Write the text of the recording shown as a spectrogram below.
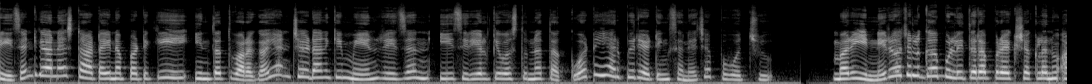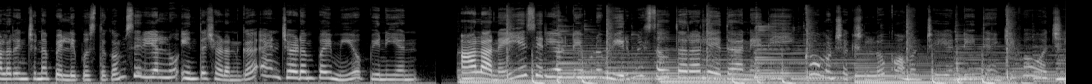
రీసెంట్గానే స్టార్ట్ అయినప్పటికీ ఇంత త్వరగా ఎండ్ చేయడానికి మెయిన్ రీజన్ ఈ సీరియల్కి వస్తున్న తక్కువ టీఆర్పీ రేటింగ్స్ అనే చెప్పవచ్చు. మరి ఇన్ని రోజులుగా బుల్లితెర ప్రేక్షకులను అలరించిన పెళ్ళి పుస్తకం సీరియల్ను ఇంత సడన్గా ఎండ్ చేయడంపై మీ ఒపీనియన్? అలానే ఈ సీరియల్ టీంను మీరు మిస్ అవుతారా లేదా అనేది కామెంట్ సెక్షన్లో కామెంట్ చేయండి. Thank you for watching.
